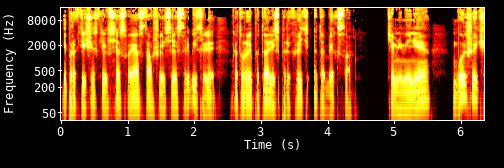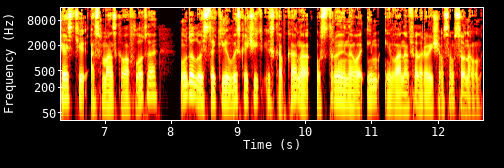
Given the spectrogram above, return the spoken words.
и практически все свои оставшиеся истребители, которые пытались прикрыть это бегство. Тем не менее, большей части османского флота удалось таки выскочить из капкана, устроенного им Иваном Федоровичем Самсоновым,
